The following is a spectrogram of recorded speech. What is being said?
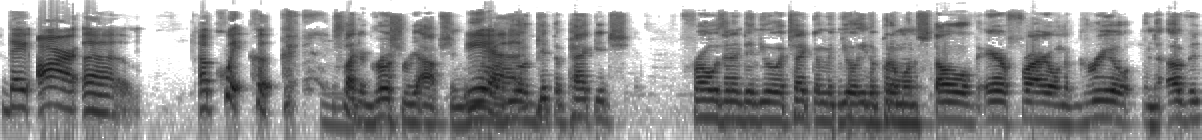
they are. Um, a quick cook. It's like a grocery option. You yeah, you'll get the package frozen, and then you'll take them and you'll either put them on the stove, air fryer, on the grill, in the oven.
